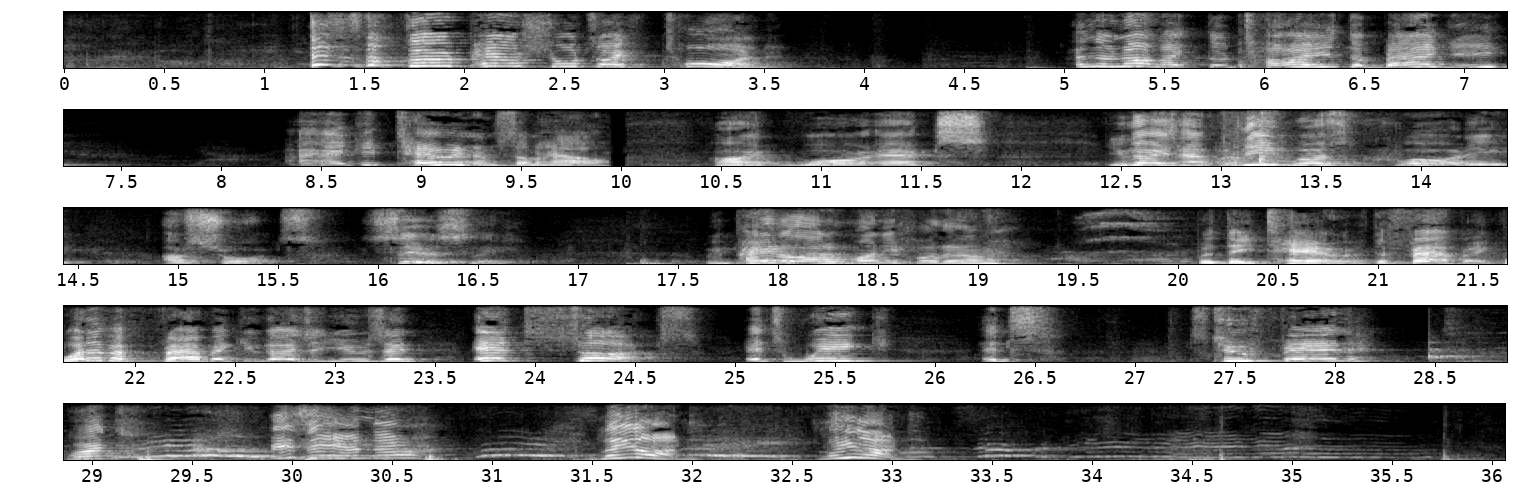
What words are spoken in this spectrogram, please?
This is the third pair of shorts I've torn. And they're not like they're tight, they're baggy. I, I keep tearing them somehow. Alright, War X. You guys have the worst quality of shorts. Seriously. We paid a lot of money for them, but they tear. The fabric, whatever fabric you guys are using, it sucks. It's weak. It's it's too thin. What? Is he in there? Leland! Leland!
